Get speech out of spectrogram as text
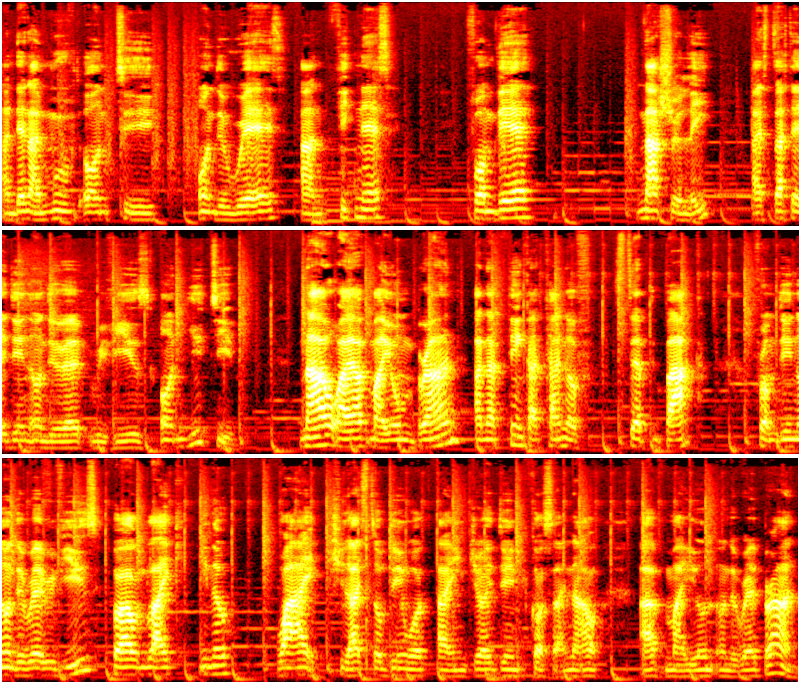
and then I moved on to underwear and fitness. From there, naturally, I started doing underwear reviews on YouTube. Now I have my own brand, and I think I kind of stepped back from doing underwear reviews, but I'm like, you know, why should I stop doing what I enjoy doing because I now have my own underwear brand.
